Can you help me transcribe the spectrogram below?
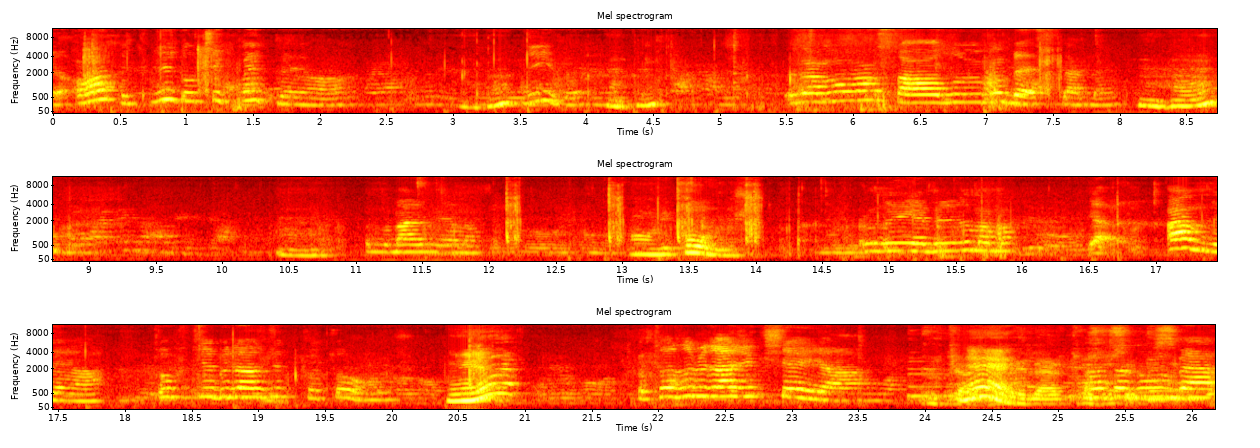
Ya abi video çekmek ne ya? Değil mi? Önemli olan sağlığını beslemek. Hı hı. Bunu ben yiyemem. Harika olmuş. Bunu yiyebilirim ama ya anne ya. Köfte birazcık kötü olmuş. Niye? Tadı birazcık şey ya. Ne? Ben tadını beğen,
